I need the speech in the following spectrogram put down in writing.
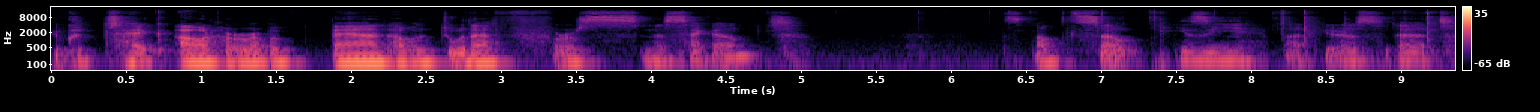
you could take out her rubber band. I will do that first in a second. It's not so easy, but here's it.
